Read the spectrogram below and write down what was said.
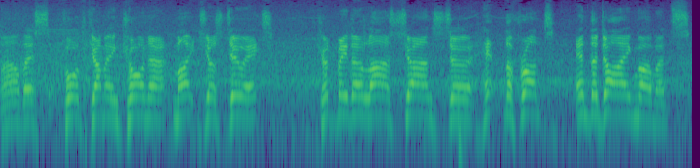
Well, this forthcoming corner might just do it. Could be their last chance to hit the front in the dying moments.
